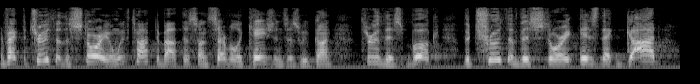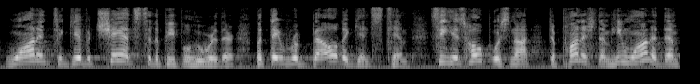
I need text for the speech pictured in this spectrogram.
In fact, the truth of the story, and we've talked about this on several occasions as we've gone through this book, the truth of this story is that God wanted to give a chance to the people who were there, but they rebelled against him. See, his hope was not to punish them. He wanted them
